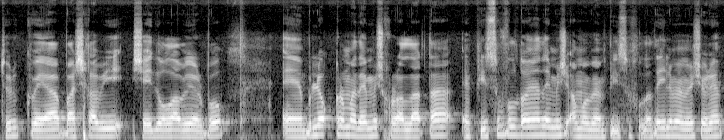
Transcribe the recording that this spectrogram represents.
Türk veya başka bir şey de olabilir bu. E, blok kırma demiş kurallarda. E, Peaceful'da oyna demiş ama ben Peaceful'da değilim. Hemen şöyle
